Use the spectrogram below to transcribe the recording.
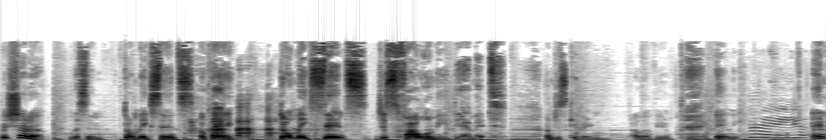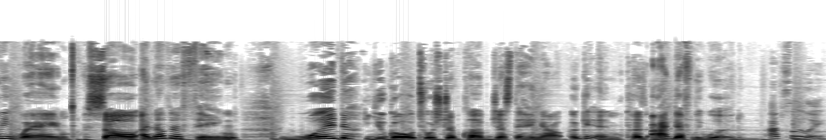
But shut up. Listen, don't make sense, okay? don't make sense. Just follow me, damn it. I'm just kidding. I love you. Any- anyway, so another thing, would you go to a strip club just to hang out again? Because I definitely would. Absolutely.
